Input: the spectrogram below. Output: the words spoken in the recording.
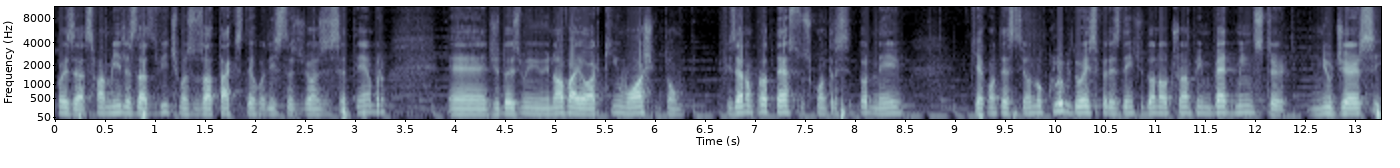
Pois é, as famílias das vítimas dos ataques terroristas de 11 de setembro é, de 2001 em Nova York e em Washington fizeram protestos contra esse torneio que aconteceu no clube do ex-presidente Donald Trump em Bedminster, New Jersey.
